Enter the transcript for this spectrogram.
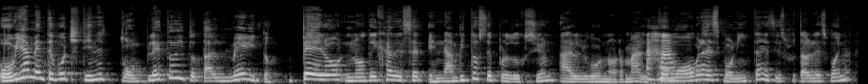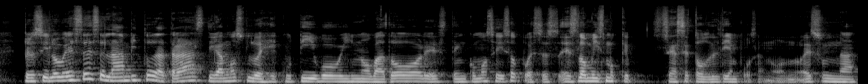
obviamente Bochi tiene completo y total mérito, pero no deja de ser en ámbitos de producción algo normal. Como obra es bonita, es disfrutable, es buena, pero si lo ves desde el ámbito de atrás, digamos, lo ejecutivo, innovador, este, en cómo se hizo, pues es, lo mismo que se hace todo el tiempo. O sea, no, no es una,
